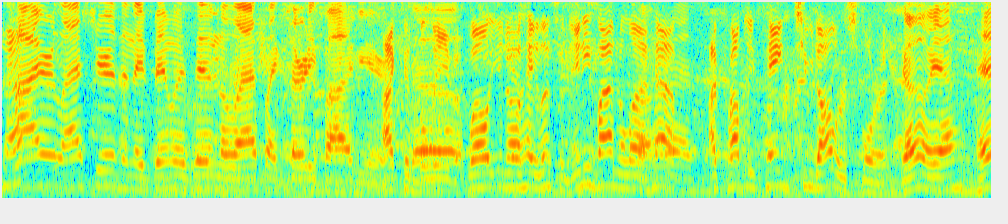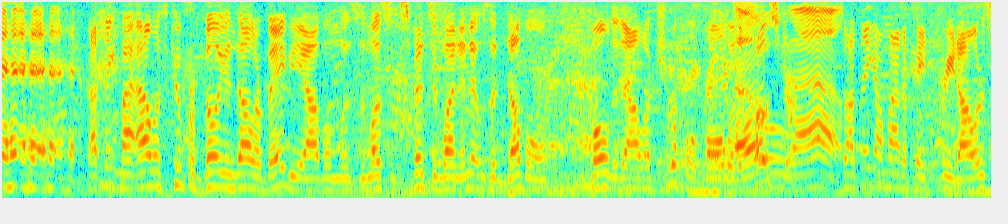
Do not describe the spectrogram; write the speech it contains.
higher last year than they've been within the last like 35 years. I could So- believe it. Well, you know, hey, listen, any vinyl I have. I probably paid two dollars for it. Oh yeah. I think my Alice Cooper Billion Dollar Baby album was the most expensive one, and it was a double folded out, a triple fold with a Oh, poster. wow. So I think I might have paid three dollars,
